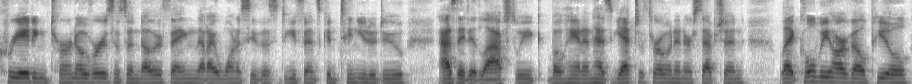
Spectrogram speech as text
Creating turnovers is another thing that I want to see this defense continue to do as they did last week. Bohanon has yet to throw an interception. Let Kolby Harvell-Peel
